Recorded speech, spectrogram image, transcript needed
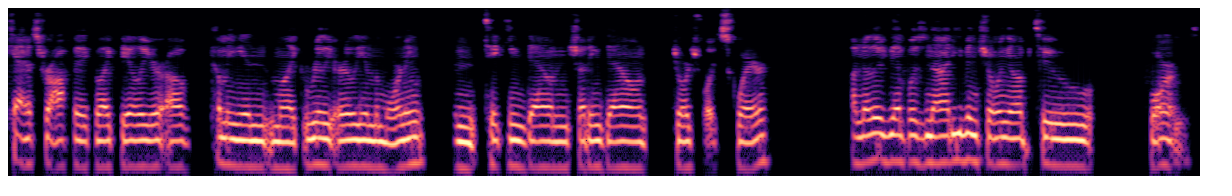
catastrophic like failure of coming in like really early in the morning and taking down and shutting down George Floyd Square. Another example is not even showing up to forums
